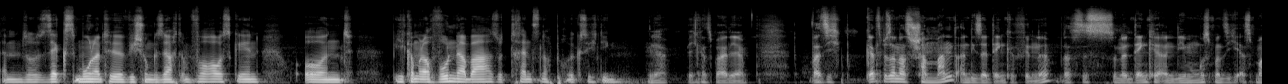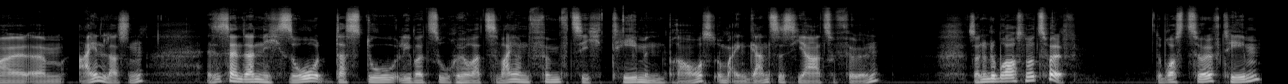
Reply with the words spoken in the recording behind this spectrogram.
ähm, so sechs Monate, wie schon gesagt, im Voraus gehen. Und hier kann man auch wunderbar so Trends noch berücksichtigen. Ja, bin ich ganz bei dir. Was ich ganz besonders charmant an dieser Denke finde, das ist so eine Denke, an die muss man sich erstmal ähm, einlassen. Es ist dann, nicht so, dass du, lieber Zuhörer, 52 Themen brauchst, um ein ganzes Jahr zu füllen, sondern du brauchst nur 12. Du brauchst 12 Themen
